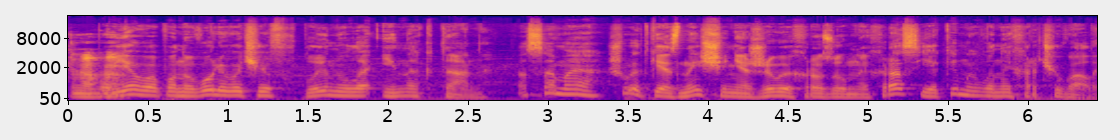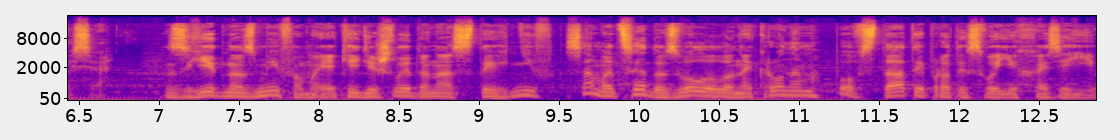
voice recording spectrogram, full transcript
Ага. Поява поневолювачів вплинула і на ктан, а саме швидке знищення живих розумних рас, якими вони харчувалися. Згідно з міфами, які дійшли до нас з тих днів, саме це дозволило некронам повстати проти своїх хазяїв.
